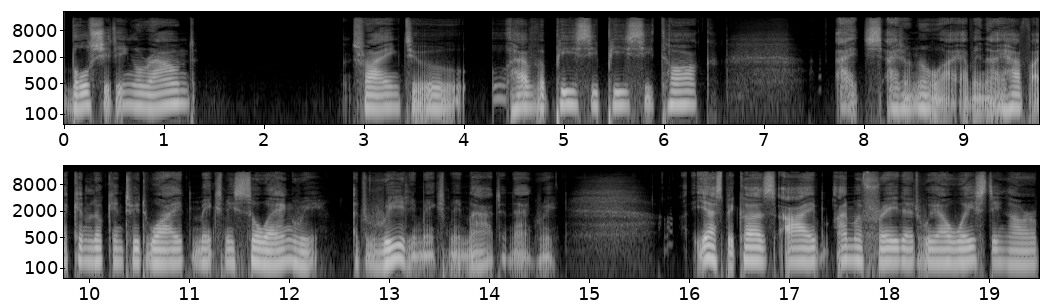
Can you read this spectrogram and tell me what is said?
bullshitting around trying to have a PC PC talk I I don't know why I mean I have I can look into it why it makes me so angry it really makes me mad and angry. Yes, because I I'm afraid that we are wasting our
